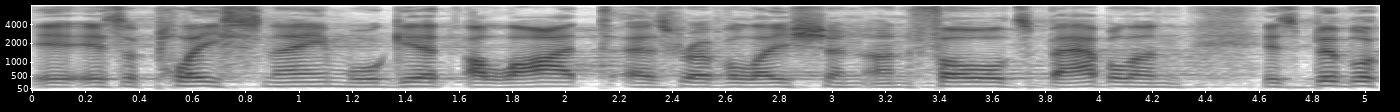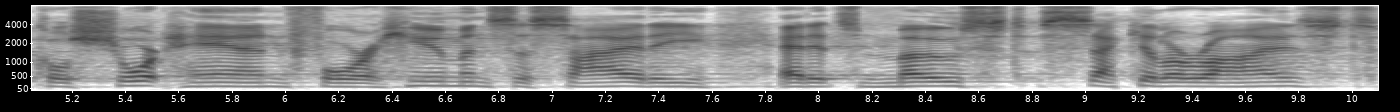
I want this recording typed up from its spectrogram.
is a place name we'll get a lot as Revelation unfolds. Babylon is biblical shorthand for human society at its most secularized.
